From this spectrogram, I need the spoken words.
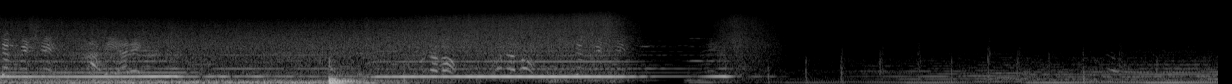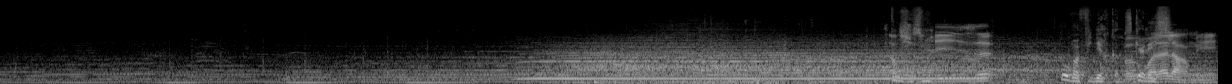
Dépêchez Allez, allez En avant En avant Dépêchez sans surprise. On va finir comme Oh, Scalis. voilà l'armée.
